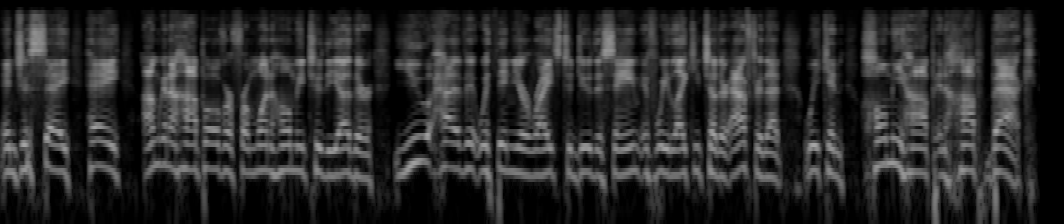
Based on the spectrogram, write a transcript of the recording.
and just say, hey, I'm going to hop over from one homie to the other. You have it within your rights to do the same. If we like each other after that, we can homie hop and hop back.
